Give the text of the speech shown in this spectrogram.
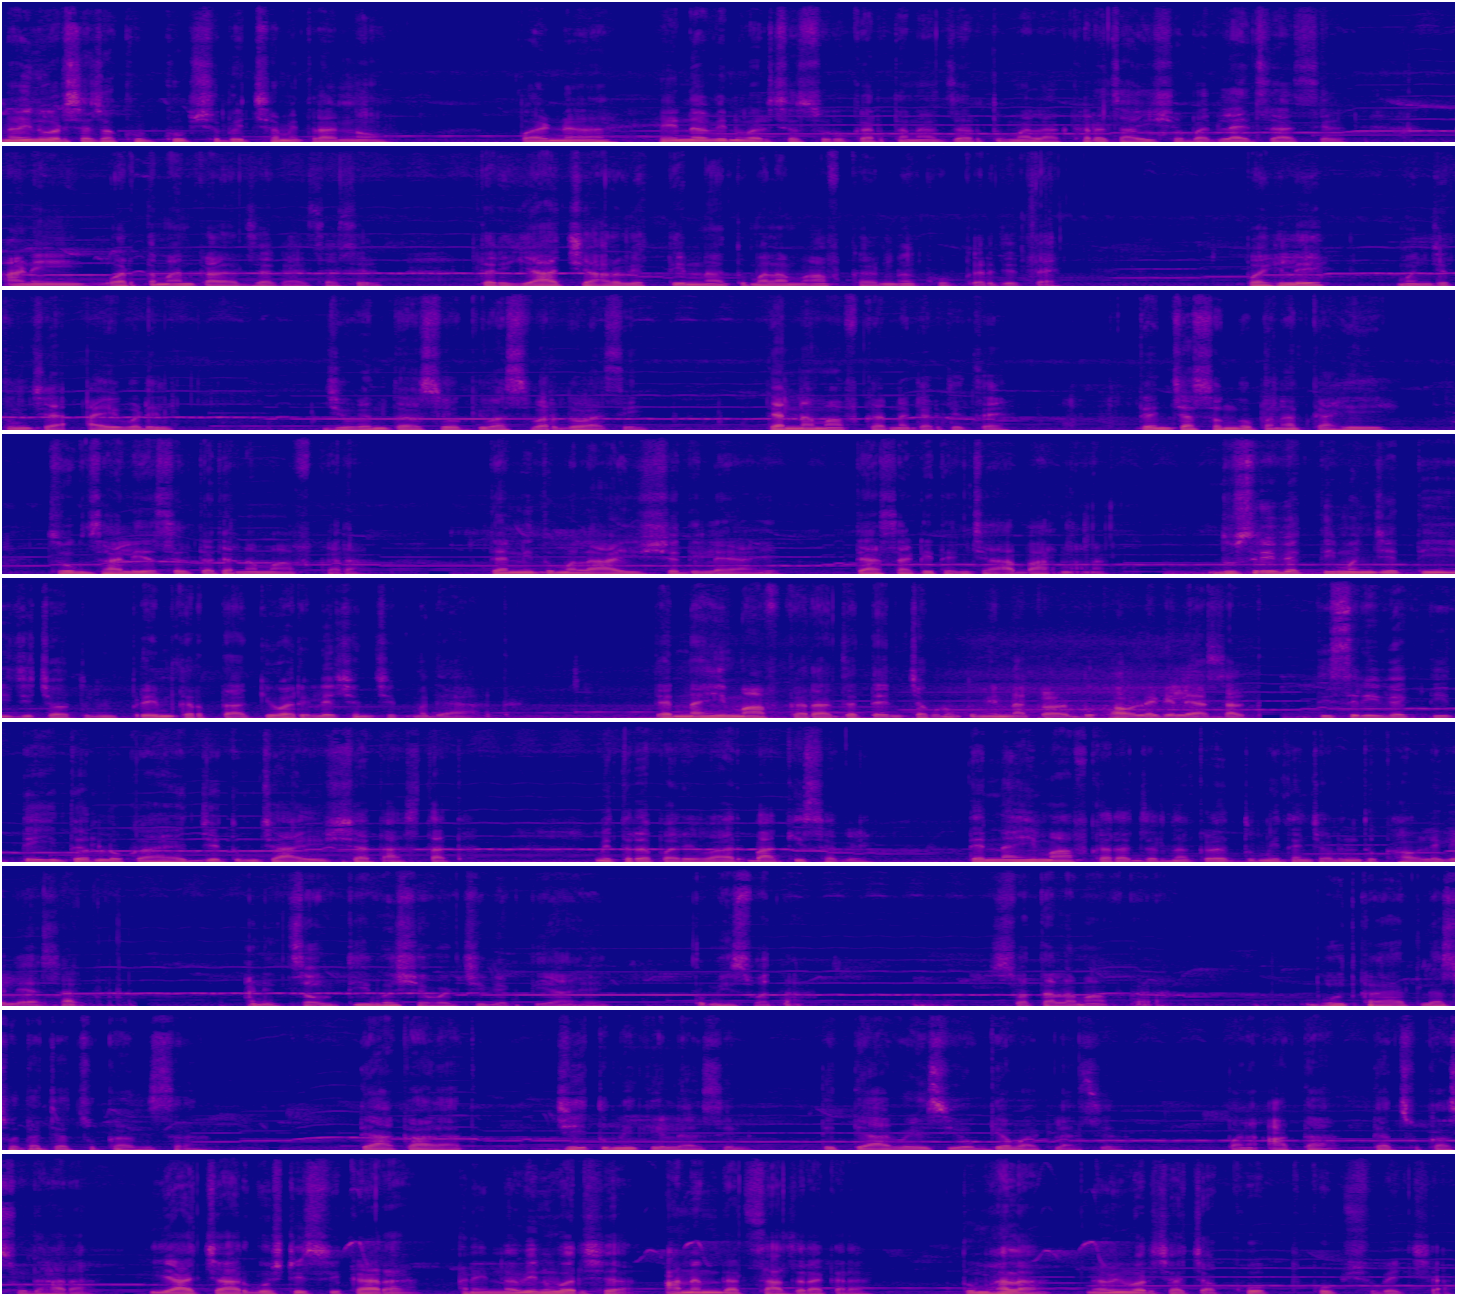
नवीन वर्षाच्या खूप खूप शुभेच्छा मित्रांनो. पण हे नवीन वर्ष सुरू करताना जर तुम्हाला खरंच आयुष्य बदलायचं असेल आणि वर्तमान काळात जगायचं असेल तर या चार व्यक्तींना तुम्हाला माफ करणं खूप गरजेचं आहे. पहिले म्हणजे तुमचे आईवडील जिवंत असो किंवा स्वर्गवासी त्यांना माफ करणं गरजेचं आहे. त्यांच्या संगोपनात काही चूक झाली असेल तर त्यांना माफ करा. त्यांनी तुम्हाला आयुष्य दिले आहे. त्यासाठी त्यांचे आभार माना. दुसरी व्यक्ती म्हणजे ती जिच्यावर तुम्ही प्रेम करता किंवा रिलेशनशिपमध्ये आहात. त्यांनाही माफ करा जर त्यांच्याकडून तुम्ही नकळत दुखावले गेले असाल. तिसरी व्यक्ती ते इतर लोक आहेत जे तुमच्या आयुष्यात असतात. मित्रपरिवार बाकी सगळे. त्यांनाही माफ करा जर नकळत तुम्ही त्यांच्याकडून दुखावले गेले असाल. आणि चौथी व शेवटची व्यक्ती आहे तुम्ही स्वतः. स्वतःला माफ करा. भूतकाळातल्या स्वतःच्या चुका विसरा. त्या काळात जे तुम्ही केलं असेल ते त्यावेळेस योग्य वाटलं असेल. पण आता त्या चुका सुधारा. या चार गोष्टी स्वीकारा आणि नवीन वर्ष आनंदात साजरा करा. तुम्हाला नवीन वर्षाच्या खूप खूप शुभेच्छा.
